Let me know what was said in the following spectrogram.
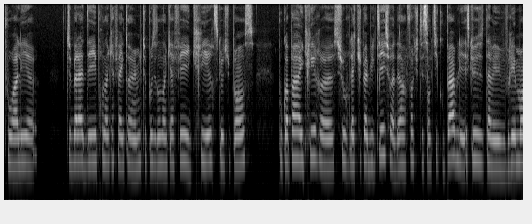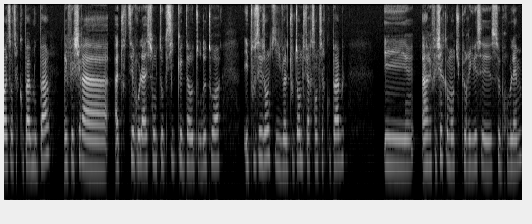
pour aller euh, te balader, prendre un café avec toi-même, te poser dans un café, écrire ce que tu penses. Pourquoi pas écrire euh, sur la culpabilité, sur la dernière fois que tu t'es senti coupable et est-ce que tu avais vraiment à te sentir coupable ou pas? Réfléchir à, à toutes ces relations toxiques que tu as autour de toi et tous ces gens qui veulent tout le temps te faire sentir coupable et à réfléchir comment tu peux régler ce problème.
